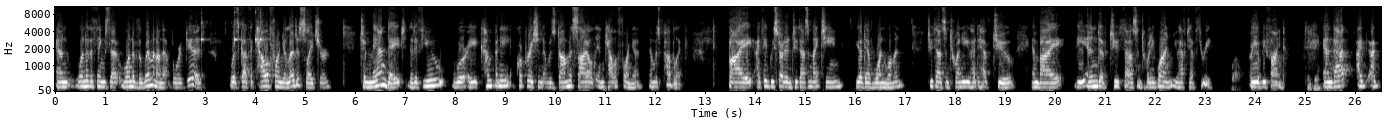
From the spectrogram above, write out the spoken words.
And one of the things that one of the women on that board did was got the California legislature to mandate that if you were a company, a corporation that was domiciled in California and was public, by I think we started in 2019, you had to have one woman. 2020, you had to have two. And by the end of 2021, you have to have three. Wow. Or you'll be fined. Okay. And that, I, I,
